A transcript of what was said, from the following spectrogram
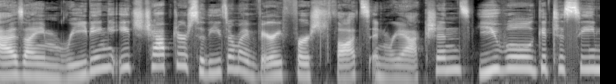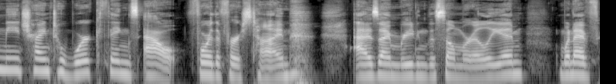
as I am reading each chapter. So, these are my very first thoughts and reactions. You will get to see me trying to work things out for the first time as I'm reading the Silmarillion. When I've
